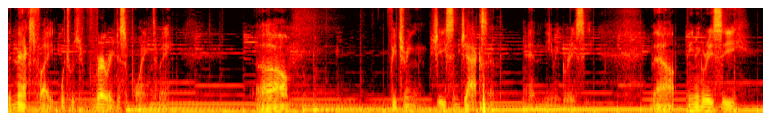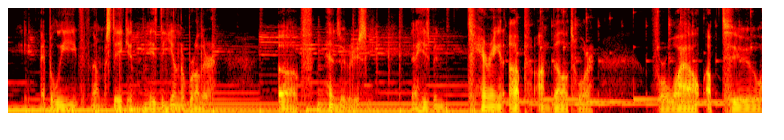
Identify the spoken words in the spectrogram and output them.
the next fight, which was very disappointing to me. Um, featuring Jason Jackson and Neiman Gracie. Now, Neiman Gracie, I believe, if not mistaken, is the younger brother of Renzo Gracie. Now, he's been tearing it up on Bellator for a while up to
